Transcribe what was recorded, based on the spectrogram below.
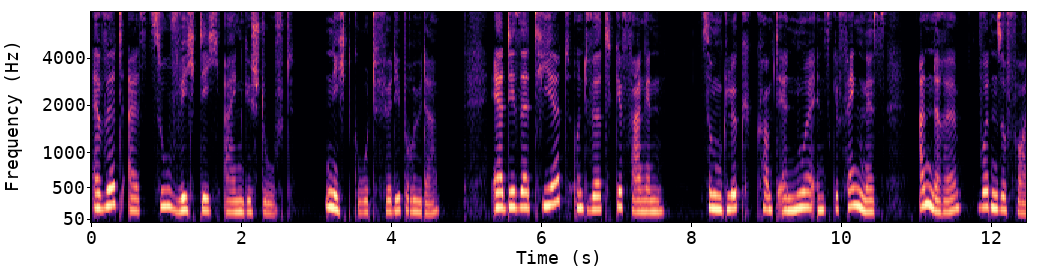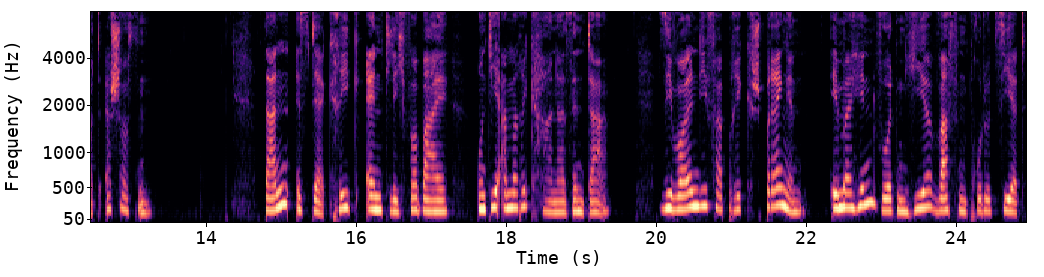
Er wird als zu wichtig eingestuft. Nicht gut für die Brüder. Er desertiert und wird gefangen. Zum Glück kommt er nur ins Gefängnis. Andere wurden sofort erschossen. Dann ist der Krieg endlich vorbei und die Amerikaner sind da. Sie wollen die Fabrik sprengen. Immerhin wurden hier Waffen produziert.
